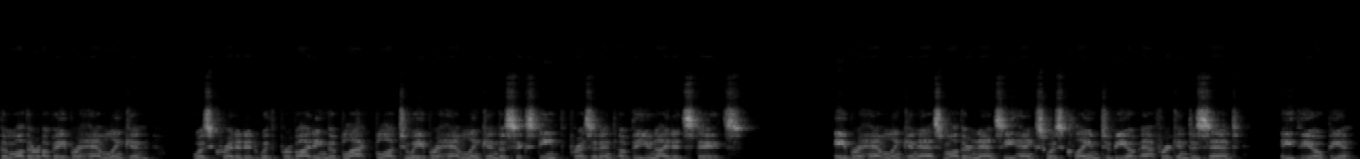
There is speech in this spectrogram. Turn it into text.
the mother of Abraham Lincoln, was credited with providing the black blood to Abraham Lincoln, the 16th President of the United States. Abraham Lincoln's mother Nancy Hanks was claimed to be of African descent, Ethiopian.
